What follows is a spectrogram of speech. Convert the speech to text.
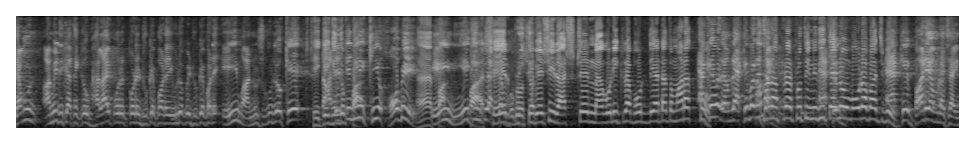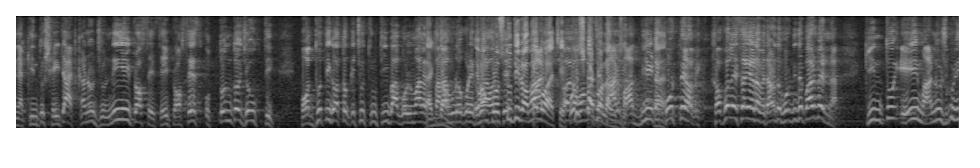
যেমন আমেরিকা থেকেও ভেলায় পরে করে ঢুকে পড়ে ইউরোপে ঢুকে পড়ে এই মানুষগুলোকে তাদেরকে নিয়ে কি হবে? হ্যাঁ এই নিয়ে কিন্তু একটা প্রতিবেশী রাষ্ট্রের নাগরিকরা ভোট দেওয়াটা তো মারাত্মক। একেবারে আমরা একেবারে চাই আপনার প্রতিনিধি কেন ওরা বাঁচবে? একেবারে আমরা চাই না কিন্তু সেইটা আটকানোর জন্যই এই প্রসেস এই প্রসেস অত্যন্ত যৌক্তিক। পদ্ধতিগত কিছু ত্রুটি বা গোলমাল। তাড়াহুড়ো করে এবং প্রস্তুতির অভাবও আছে, পরিষ্কার বলা বাদ দিয়ে এটা হ্যাঁ। করতে হবে। সফল এসআইআর হবে তারা তো ভোট দিতে পারবেন না। কিন্তু এই মানুষগুলি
